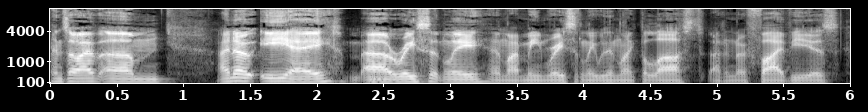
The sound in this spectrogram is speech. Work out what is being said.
And so I've um, I know EA uh, recently, and I mean recently within like the last I don't know five years.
